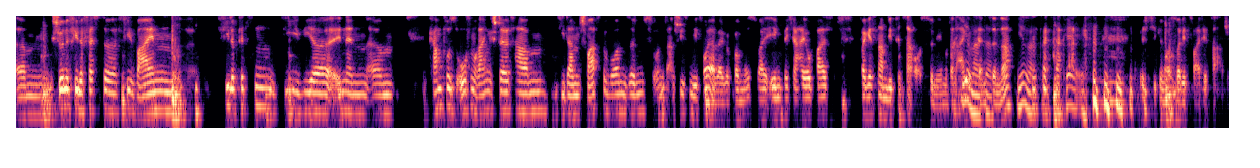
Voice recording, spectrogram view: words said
Ähm, schöne viele Feste, viel Wein, äh, viele Pizzen, die wir in den ähm, Campusofen reingestellt haben, die dann schwarz geworden sind und anschließend die Feuerwehr gekommen ist, weil irgendwelche Hyopies vergessen haben, die Pizza rauszunehmen und dann Ach, eingepennt sind. Ne? Ihr wart das, okay. Richtig, genau, das war die zweite Etage.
